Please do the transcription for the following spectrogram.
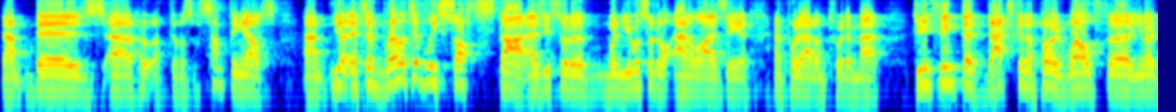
Um, there's uh, there was something else. Um, it's a relatively soft start, as you sort of when you were sort of analyzing it and put out on Twitter, Matt. Do you think that that's going to bode well for you know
